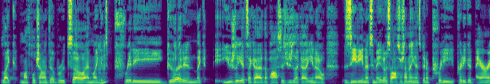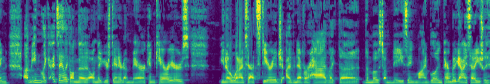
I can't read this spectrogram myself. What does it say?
like Montepulciano del d'Abruzzo and like mm-hmm. it's pretty good. And like usually it's like a, the pasta is usually like a, you know, ziti and a tomato sauce or something. And it's been a pretty, pretty good pairing. I mean, like I'd say like on the, on the, your standard American carriers, you know, when I've sat steerage, I've never had like the the most amazing, mind blowing pairing. But again, I said I usually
